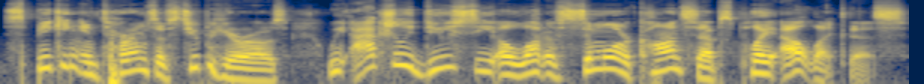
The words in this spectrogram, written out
Speaking in terms of superheroes, we actually do see a lot of similar concepts play out like this.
